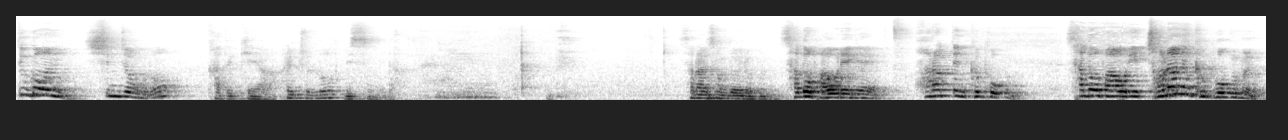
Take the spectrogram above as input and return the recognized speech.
뜨거운 심정으로 가득해야 할 줄로 믿습니다. 사랑하는 성도 여러분, 사도 바울에게 허락된 그 복음, 사도 바울이 전하는 그 복음을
